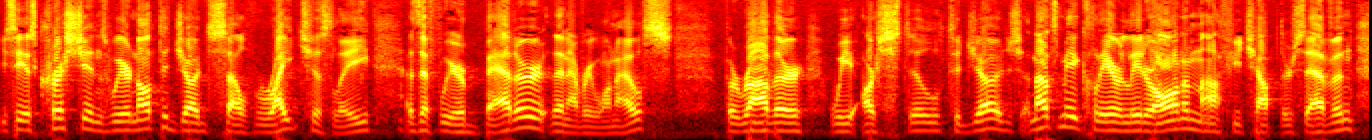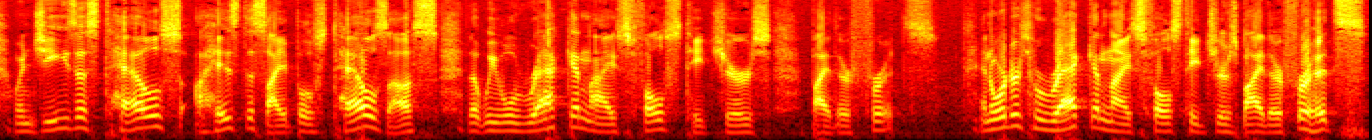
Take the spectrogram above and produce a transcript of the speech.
You see, as Christians, we are not to judge self righteously as if we are better than everyone else, but rather we are still to judge. And that's made clear later on in Matthew chapter 7 when Jesus tells uh, his disciples, tells us that we will recognize false teachers by their fruits. In order to recognize false teachers by their fruits,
